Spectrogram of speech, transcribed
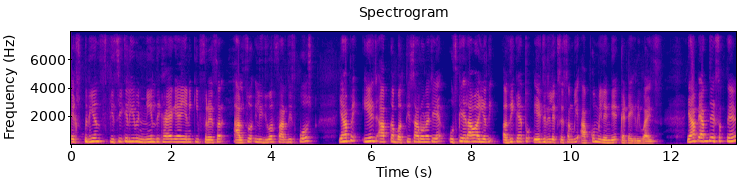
एक्सपीरियंस किसी के लिए भी नील दिखाया गया है, यानी कि fresher also eligible for this post यहाँ पे एज आपका बत्तीस साल होना चाहिए। उसके अलावा यदि अधिक है तो एज रिलैक्सेशन भी आपको मिलेंगे कैटेगरी वाइज यहाँ पे आप देख सकते हैं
